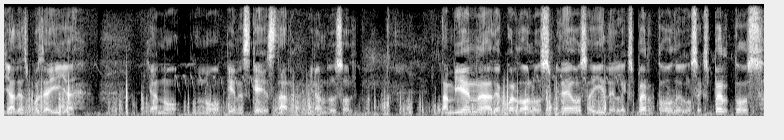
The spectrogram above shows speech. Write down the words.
ya después de ahí ya, ya no, no tienes que estar mirando el sol. También ah, de acuerdo a los videos ahí del experto, de los expertos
